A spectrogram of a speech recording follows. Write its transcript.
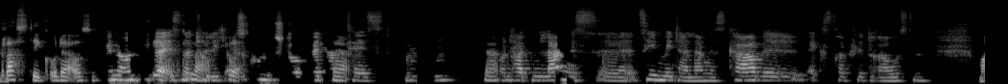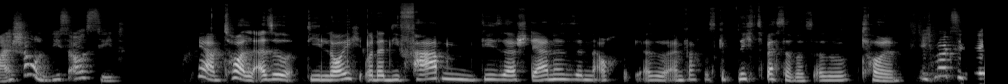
Plastik oder aus. Genau, dieser ja, ist genau, natürlich ja. aus Kunststoff wetterfest. Ja. Mhm. Und hat ein langes, äh, 10 Meter langes Kabel extra für draußen. Mal schauen, wie es aussieht. Ja, toll. Also die Leuch- oder die Farben dieser Sterne sind auch, also einfach, es gibt nichts Besseres. Also toll. Ich mag sie sehr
